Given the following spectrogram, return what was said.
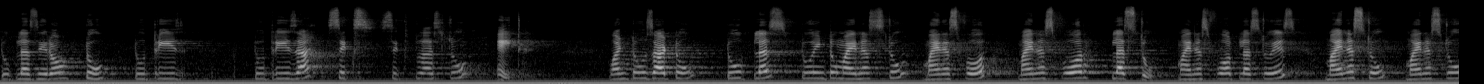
2 plus 0 2 2 3 is 2 3s are 6 6 plus 2 8 1 2s are 2 2 plus 2 into minus 2 minus 4 minus 4 plus 2 minus 4 plus 2 is minus 2 minus 2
